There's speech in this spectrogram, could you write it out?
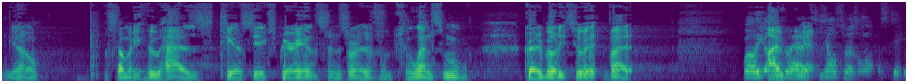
you know, somebody who has TOC experience and sort of can lend some credibility to it. But well, he also I, has he also has a lot of stage.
